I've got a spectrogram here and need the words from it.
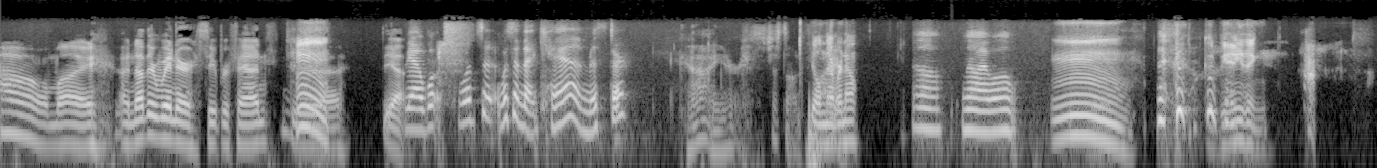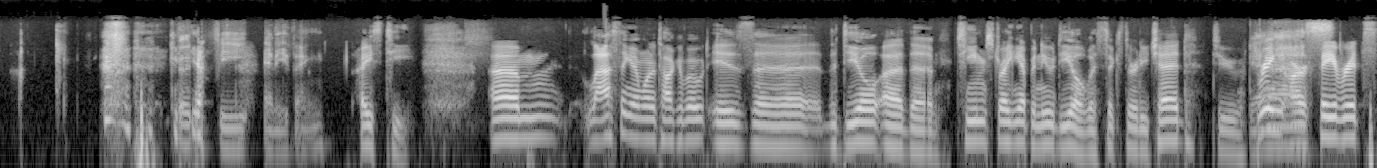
Oh my! Another winner, super fan. Hmm. Uh, yeah. Yeah. What, what's it? What's in that can, Mister? God, you're just on. You'll never know. Oh no, I won't. Mmm. Could be anything. Could Yeah. be anything. Iced tea. Um, last thing I want to talk about is uh, the deal, uh, the team striking up a new deal with 630 Ched to bring our favorites,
